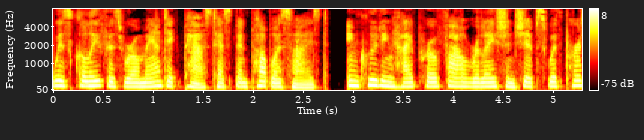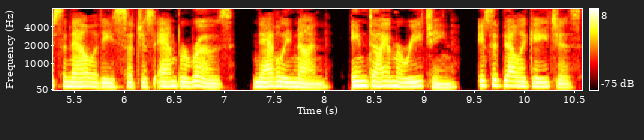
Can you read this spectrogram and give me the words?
Wiz Khalifa's romantic past has been publicized, including high-profile relationships with personalities such as Amber Rose, Natalie Nunn, India Marie Jean, Isabella Gages,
